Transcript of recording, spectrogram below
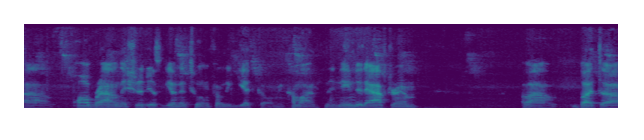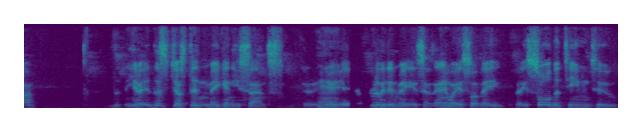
uh, Paul Brown, they should have just given it to him from the get go. I mean, come on, they named it after him, uh, but uh, you know this just didn't make any sense. Mm-hmm. It, really didn't make any sense. Anyway, so they they sold the team to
